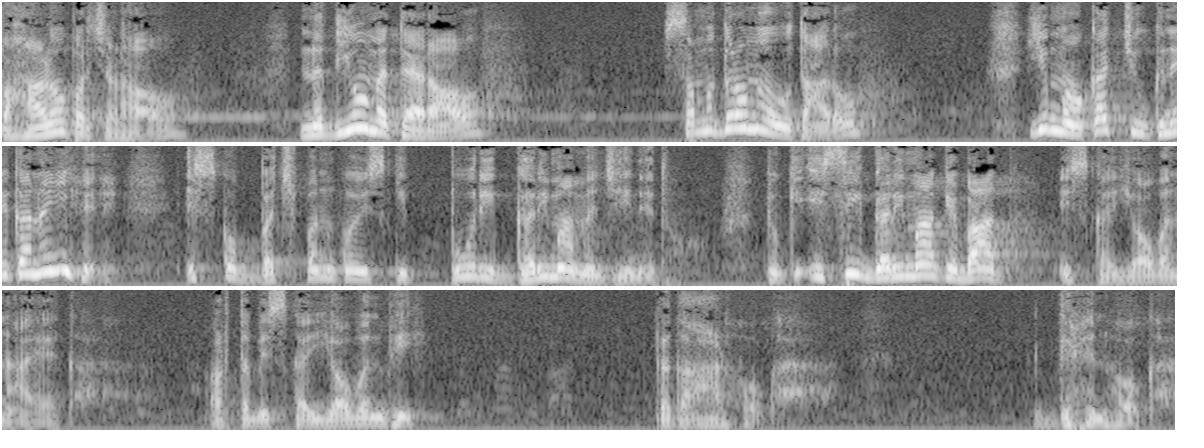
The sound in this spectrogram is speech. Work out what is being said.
पहाड़ों पर चढ़ाओ, नदियों में तैराओ, समुद्रों में उतारो। ये मौका चूकने का नहीं है। इसको बचपन को इसकी पूरी गरिमा में जीने दो, क्योंकि इसी गरिमा के बाद इसका यौवन आएगा, और तब इसका यौवन भी प्रगाढ़ होगा, गहन होगा।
